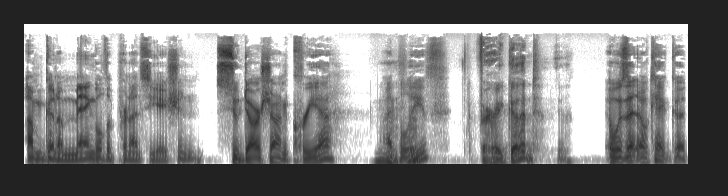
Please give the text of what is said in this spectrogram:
I'm going to mangle the pronunciation. Sudarshan Kriya, mm-hmm. I believe. Very good. Yeah. Oh, was that okay? Good.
